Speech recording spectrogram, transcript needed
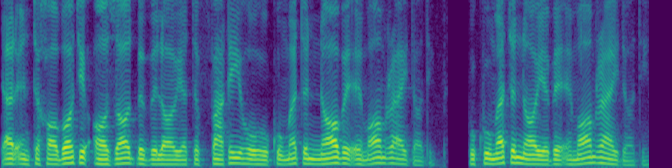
در انتخاباتی آزاد به ولایت فقیه و حکومت ناب امام رأی دادیم. حکومت نایب امام رأی دادیم.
